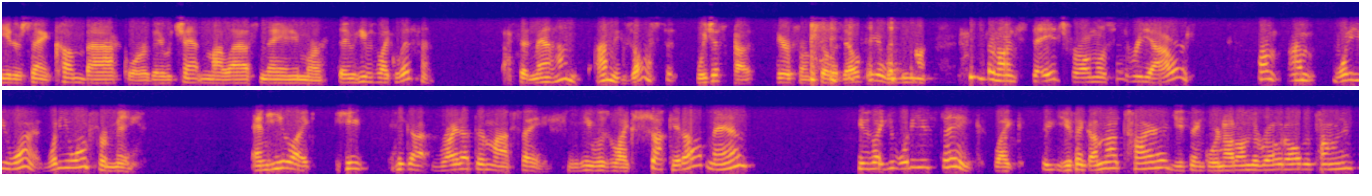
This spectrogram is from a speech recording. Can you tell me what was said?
either saying "come back" or they were chanting my last name, or they, he was like, "Listen." I said, "Man, I'm I'm exhausted. We just got here from Philadelphia. We've been on You've been on stage for almost three hours. I'm, I'm. What do you want? What do you want from me? And he like he he got right up in my face and he was like, "Suck it up, man." He was like, "What do you think? Like, you think I'm not tired? You think we're not on the road all the time?"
